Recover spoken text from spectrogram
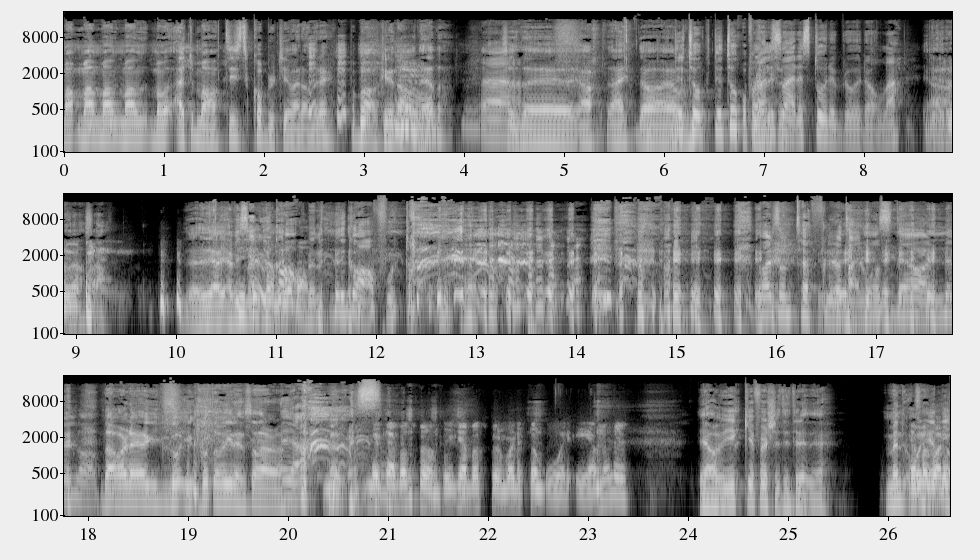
man, man, man, man, man automatisk kobler til hverandre på bakgrunn av det. Da. Så det Ja, nei, da Du tok, du tok på deg en opplevelse. sånn storebrorrolle. storebror-rolle. Jeg, jeg vil si Du ga, men du ga opp fort. det var litt sånn tøfler og termos. Det var null håp. da var det gå- gått over grensa der, da. Ja. Men, men kan jeg bare spørre om ting? Kan jeg bare spørre om Var dette år én, eller? Ja, vi gikk første til tredje. Men Ja, men år var én det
